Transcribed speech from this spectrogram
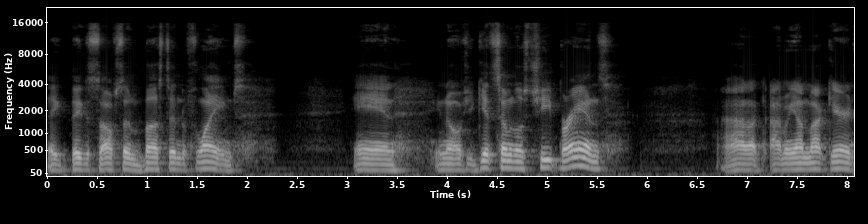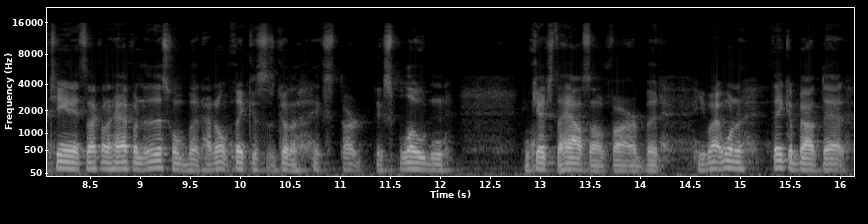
they, they just all of a sudden bust into flames. And, you know, if you get some of those cheap brands, I, I mean, I'm not guaranteeing it's not going to happen to this one, but I don't think this is going to start exploding and catch the house on fire. But you might want to think about that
